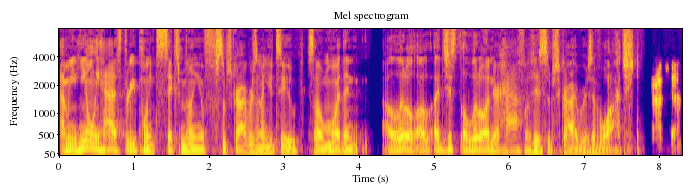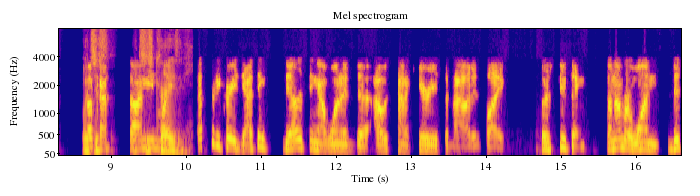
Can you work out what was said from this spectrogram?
I mean, he only has 3.6 million subscribers on YouTube. So more than a little, uh, just a little under half of his subscribers have watched. Gotcha. Which okay. Is, so I mean, crazy. Like, that's pretty crazy. I think the other thing I wanted to, I was kind of curious about is like there's two things. So number one, this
